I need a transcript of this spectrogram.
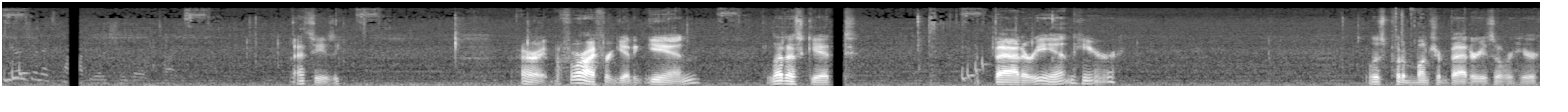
Here's your next population growth target. That's easy. Alright, before I forget again, let us get battery in here. Let's put a bunch of batteries over here.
